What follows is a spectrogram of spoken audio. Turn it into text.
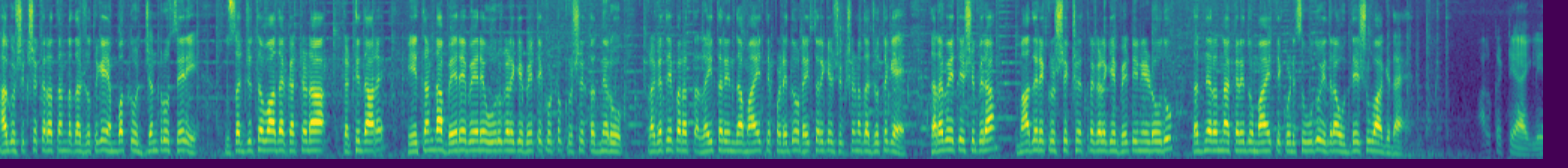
ಹಾಗೂ ಶಿಕ್ಷಕರ ತಂಡದ ಜೊತೆಗೆ ಎಂಬತ್ತು ಜನರು ಸೇರಿ ಸುಸಜ್ಜಿತವಾದ ಕಟ್ಟಡ ಕಟ್ಟಿದ್ದಾರೆ. ಈ ತಂಡ ಬೇರೆ ಬೇರೆ ಊರುಗಳಿಗೆ ಭೇಟಿ ಕೊಟ್ಟು ಕೃಷಿ ತಜ್ಞರು, ಪ್ರಗತಿಪರ ರೈತರಿಂದ ಮಾಹಿತಿ ಪಡೆದು ರೈತರಿಗೆ ಶಿಕ್ಷಣದ ಜೊತೆಗೆ ತರಬೇತಿ ಶಿಬಿರ, ಮಾದರಿ ಕೃಷಿ ಕ್ಷೇತ್ರಗಳಿಗೆ ಭೇಟಿ ನೀಡುವುದು, ತಜ್ಞರನ್ನ ಕರೆದು ಮಾಹಿತಿ ಕೊಡಿಸುವುದು ಇದರ ಉದ್ದೇಶವಾಗಿದೆ ಮಾರುಕಟ್ಟೆ ಆಗಲಿ,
